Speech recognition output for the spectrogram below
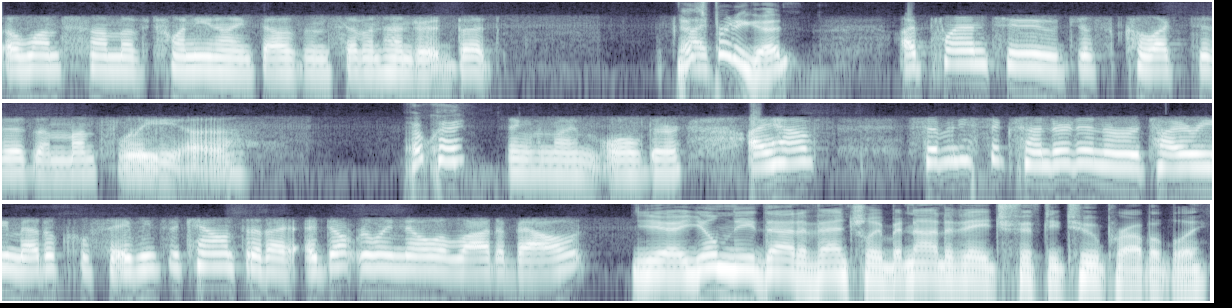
a lump sum of 29700 but That's I, pretty good. I plan to just collect it as a monthly uh, okay thing when I'm older. I have 7600 in a retiree medical savings account that I, I don't really know a lot about. Yeah, you'll need that eventually, but not at age 52 probably.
